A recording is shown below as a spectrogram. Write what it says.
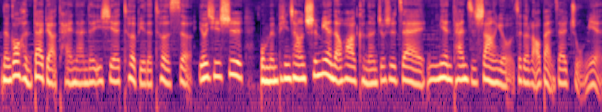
能够很代表台南的一些特别的特色。尤其是我们平常吃面的话，可能就是在面摊子上有这个老板在煮面。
